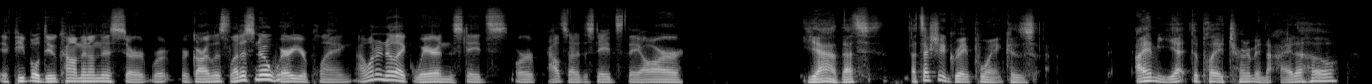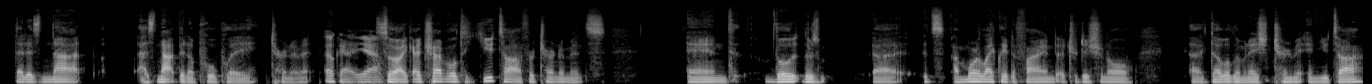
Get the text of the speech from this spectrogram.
if people do comment on this, or re- regardless, let us know where you're playing. I want to know like where in the states or outside of the states they are. Yeah, that's that's actually a great point because I am yet to play a tournament in Idaho that is not has not been a pool play tournament. Okay, yeah, So like I traveled to Utah for tournaments, and those there's uh, it's I'm more likely to find a traditional uh, double elimination tournament in Utah,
